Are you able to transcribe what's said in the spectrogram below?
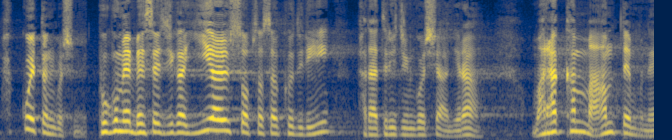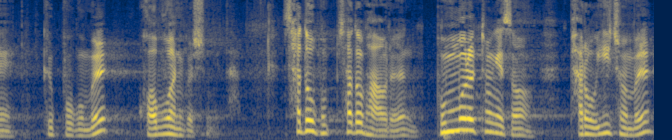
확고했던 것입니다. 복음의 메시지가 이해할 수 없어서 그들이 받아들여진 것이 아니라 완악한 마음 때문에 그 복음을 거부한 것입니다. 사도, 사도 바울은 본문을 통해서 바로 이 점을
